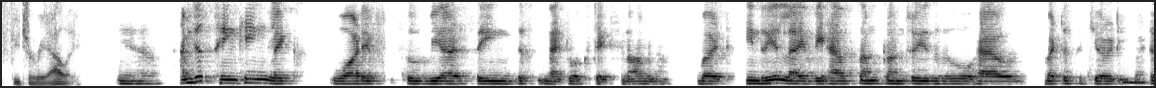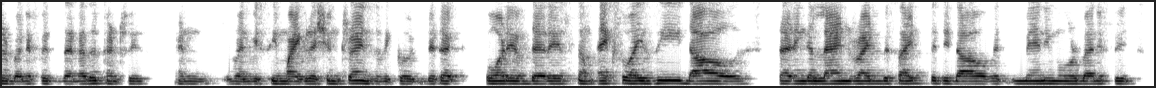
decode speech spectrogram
future reality? Yeah. I'm just thinking like what if so we are seeing this network state phenomena but in real life we have some countries who have better security better benefits than other countries. And when we see migration trends we could detect what if there is some xyz dao setting a land right beside city dao with many more benefits?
